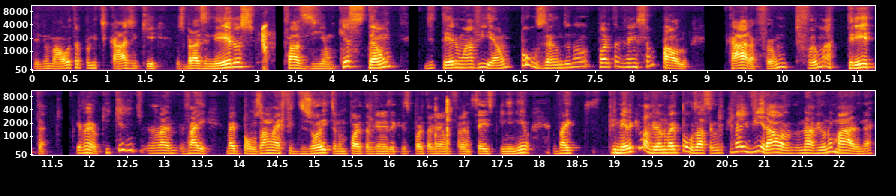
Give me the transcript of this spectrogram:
Teve uma outra politicagem que os brasileiros faziam questão de ter um avião pousando no porta-aviões em São Paulo. Cara, foi, um, foi uma treta. O que, que a gente vai, vai, vai pousar um F-18 num porta-aviões, aqueles porta-aviões francês pequenininho? Vai, primeiro que o avião não vai pousar, segundo que vai virar o navio no mar, né?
